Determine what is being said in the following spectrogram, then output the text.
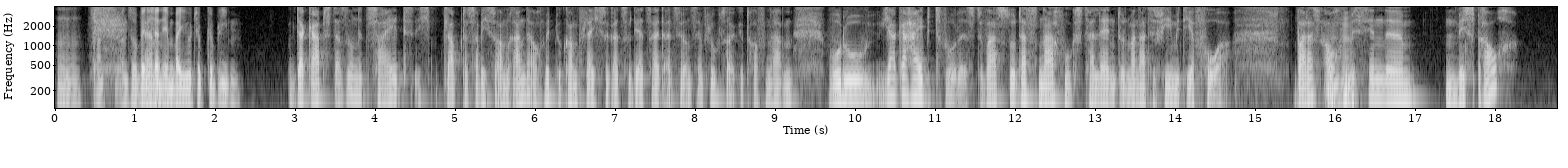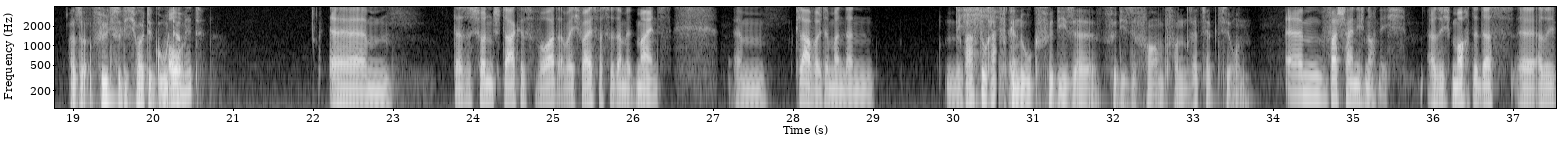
Hm. Und, und, so bin ähm, ich dann ähm, eben bei YouTube geblieben. Da gab es da so eine Zeit, ich glaube, das habe ich so am Rande auch mitbekommen, vielleicht sogar zu der Zeit, als wir uns im Flugzeug getroffen haben, wo du ja gehypt wurdest. Du warst so das Nachwuchstalent und man hatte viel mit dir vor. War das auch mhm. ein bisschen äh, ein Missbrauch? Also fühlst du dich heute gut oh. damit? Ähm, das ist schon ein starkes Wort, aber ich weiß, was du damit meinst. Ähm, klar wollte man dann mich. Warst du reif äh, genug für diese, für diese Form von Rezeption? Ähm, wahrscheinlich noch nicht. Also ich mochte das, äh, also ich,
